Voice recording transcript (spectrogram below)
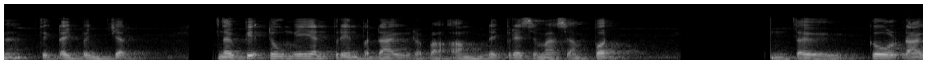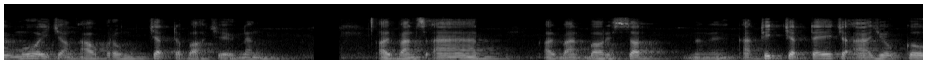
ណាសេចក្តីពេញចិត្តនៅពាក្យទូមានព្រានបដៅរបស់អង្គនៃព្រះសម្មាសម្ពុទ្ធទៅគោលដៅមួយចង់អប់រំចិត្តរបស់ជើងនឹងឲ្យបានស្អាត ឲ្យបានបរិសុទ្ធហ្នឹងឯងអធិចិត្តទេចអាយោគោ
